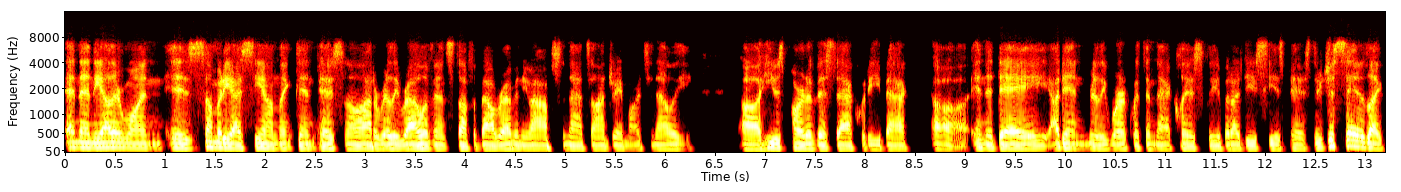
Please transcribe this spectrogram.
and then the other one is somebody I see on LinkedIn posting a lot of really relevant stuff about revenue ops, and that's Andre Martinelli. Uh, he was part of Vista Equity back uh, in the day. I didn't really work with him that closely, but I do see his posts. They're just so like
